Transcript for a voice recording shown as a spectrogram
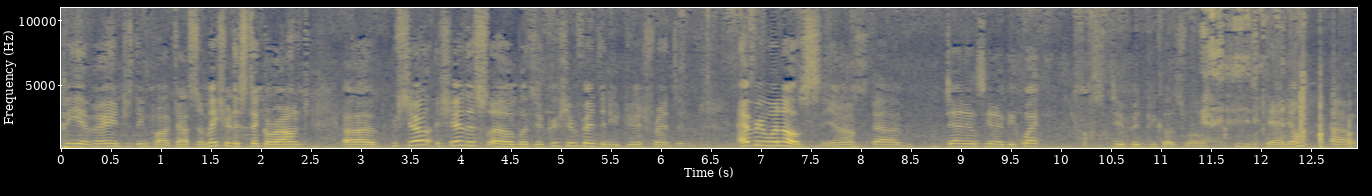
be a very interesting podcast, so make sure to stick around. Uh, share share this uh, with your Christian friends and your Jewish friends and everyone else. You know, uh, Daniel's gonna be quite stupid because well, he's Daniel. Um,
